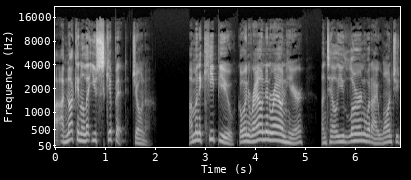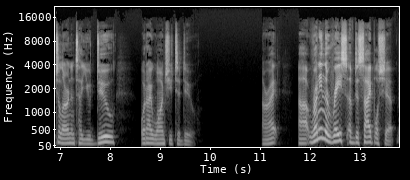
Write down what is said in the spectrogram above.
I'm not going to let you skip it, Jonah. I'm going to keep you going round and round here until you learn what I want you to learn, until you do what I want you to do. All right. Uh, running the race of discipleship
